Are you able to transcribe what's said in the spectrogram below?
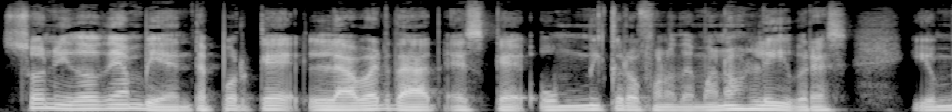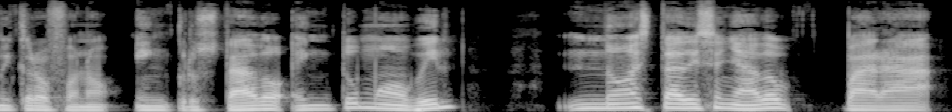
sonido de ambiente, porque la verdad es que un micrófono de manos libres y un micrófono incrustado en tu móvil no está diseñado para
